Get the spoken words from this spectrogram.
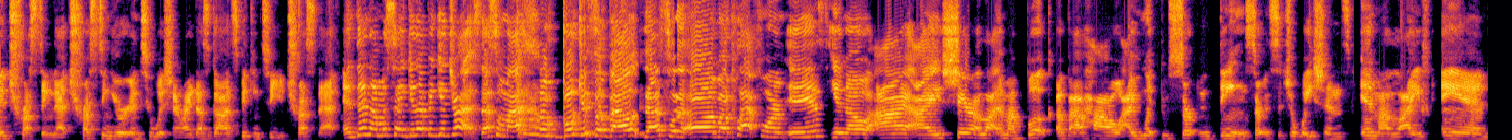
and trusting that, trusting your intuition, right? That's God speaking to you. Trust that. And then I'm going to say, get up and get dressed. That's what my book is about. That's what uh, my platform is. You know, I, I share a lot in my book about how I went through certain things, certain situations in my life. And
